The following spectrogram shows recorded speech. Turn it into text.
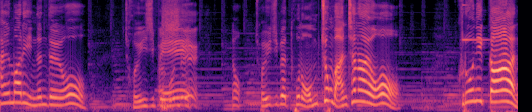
할 말이 있는데요. 저희 아, 집에 뭔데? 어, 저희 집에 돈 엄청 많잖아요. 그러니까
